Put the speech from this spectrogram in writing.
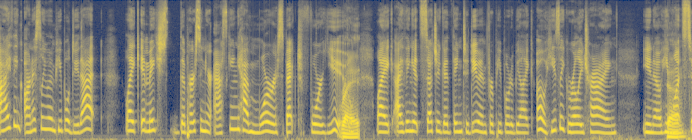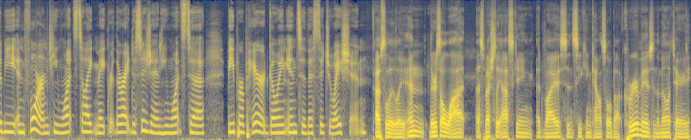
I think honestly, when people do that, like it makes the person you're asking have more respect for you. right Like I think it's such a good thing to do, and for people to be like, "Oh, he's like really trying," You know, he Yeah. wants to be informed. He wants to like make the right decision. He wants to be prepared going into this situation. Absolutely. And there's a lot, especially asking advice and seeking counsel about career moves in the military.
